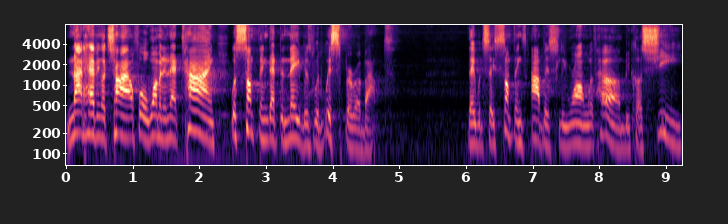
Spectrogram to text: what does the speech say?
Not having a child for a woman in that time was something that the neighbors would whisper about they would say something's obviously wrong with her because she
